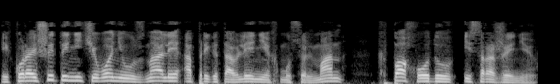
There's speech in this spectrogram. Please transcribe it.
и курайшиты ничего не узнали о приготовлениях мусульман к походу и сражению.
